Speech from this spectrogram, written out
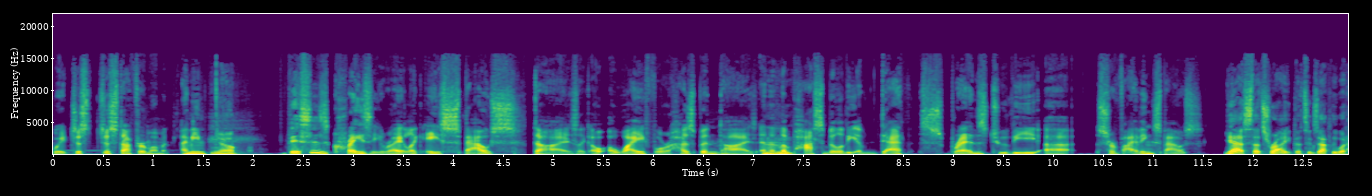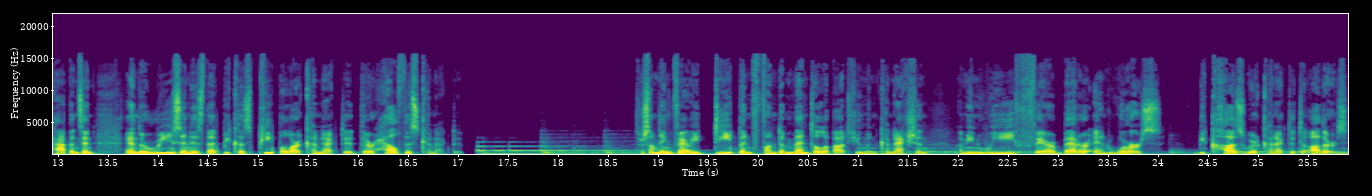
wait, just just stop for a moment. I mean, yeah. This is crazy, right? Like a spouse dies, like a, a wife or a husband dies, and mm-hmm. then the possibility of death spreads to the uh, surviving spouse? Yes, that's right. That's exactly what happens. And, and the reason is that because people are connected, their health is connected. There's something very deep and fundamental about human connection. I mean, we fare better and worse because we're connected to others.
